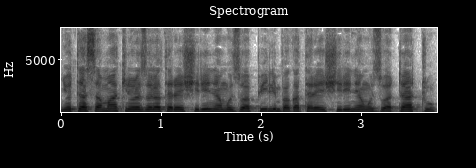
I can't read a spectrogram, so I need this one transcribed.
Nyota ya samaki inayozaliwa tarehe ishirini ya mwezi wa pili mpaka tarehe ishirini ya mwezi wa tatu.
